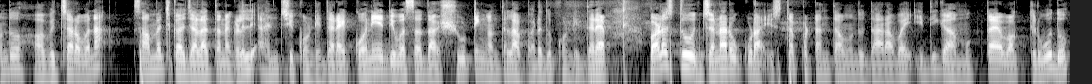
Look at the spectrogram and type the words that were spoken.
ಒಂದು ವಿಚಾರವನ್ನ ಸಾಮಾಜಿಕ ಜಾಲತಾಣಗಳಲ್ಲಿ ಹಂಚಿಕೊಂಡಿದ್ದಾರೆ. ಕೊನೆಯ ದಿವಸದ ಶೂಟಿಂಗ್ ಅಂತೆಲ್ಲ ಬರೆದುಕೊಂಡಿದ್ದಾರೆ. ಬಹಳಷ್ಟು ಜನರು ಕೂಡ ಇಷ್ಟಪಟ್ಟಂಥ ಒಂದು ಧಾರಾವಾಹಿ ಇದೀಗ ಮುಕ್ತಾಯವಾಗ್ತಿರುವುದು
